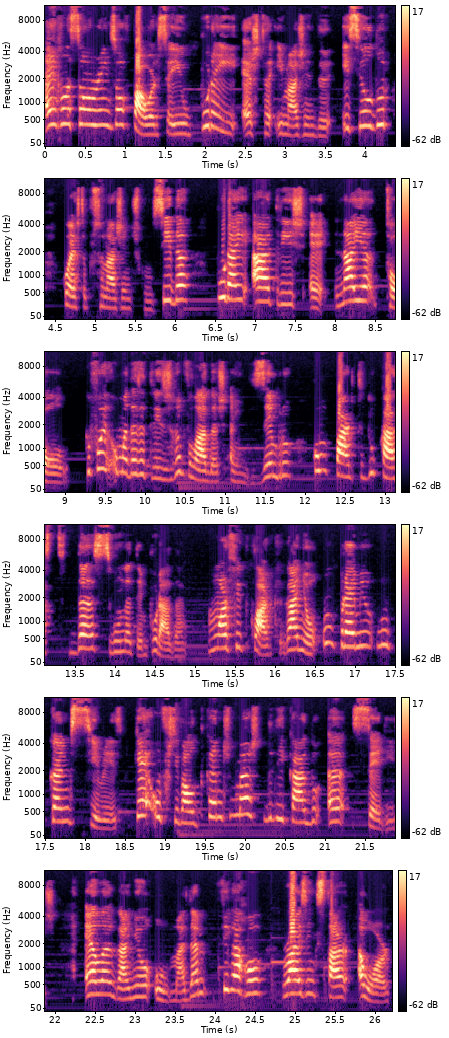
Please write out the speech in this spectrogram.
Em relação a Rings of Power, saiu por aí esta imagem de Isildur, com esta personagem desconhecida, porém a atriz é Naya Toll, que foi uma das atrizes reveladas em dezembro como parte do cast da segunda temporada. Morphy Clark ganhou um prémio no Cannes Series, que é o festival de Cannes, mas dedicado a séries. Ela ganhou o Madame Figaro Rising Star Award,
